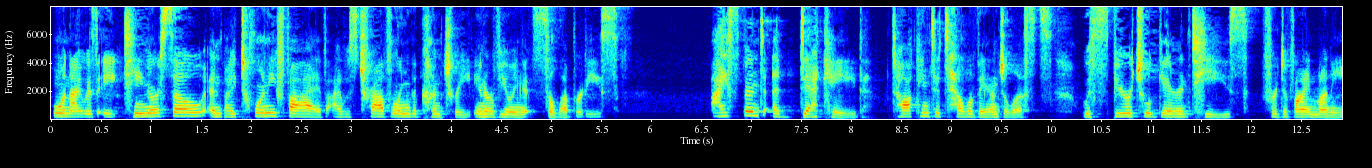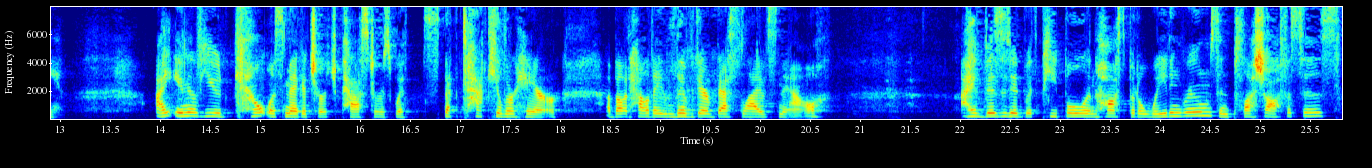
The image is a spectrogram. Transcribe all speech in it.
when I was 18 or so, and by 25, I was traveling the country interviewing its celebrities. I spent a decade talking to televangelists with spiritual guarantees for divine money. I interviewed countless megachurch pastors with spectacular hair about how they live their best lives now. I visited with people in hospital waiting rooms and plush offices.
